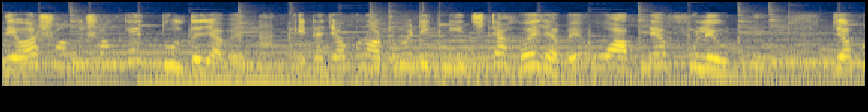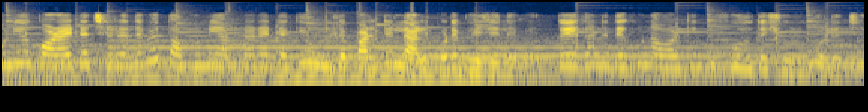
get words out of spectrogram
দেওয়ার সঙ্গে সঙ্গে তুলতে যাবেন না। এটা যখন অটোমেটিক নিচটা হয়ে যাবে, ও আপনি আপ ফুলে উঠবে। যখনই ও কড়াইটা ছেড়ে দেবে, তখনই আপনারা এটাকে উল্টে পাল্টে লাল করে ভেজে নেবেন। তো এখানে দেখুন আমার কিন্তু ফুলতে শুরু করেছে।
